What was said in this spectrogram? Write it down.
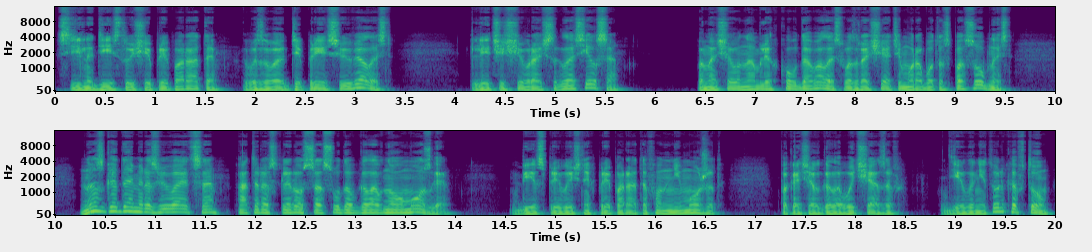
Сильно действующие препараты вызывают депрессию и вялость. Лечащий врач согласился. Поначалу нам легко удавалось возвращать ему работоспособность, но с годами развивается атеросклероз сосудов головного мозга. Без привычных препаратов он не может, — покачал головой Чазов. Дело не только в том,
